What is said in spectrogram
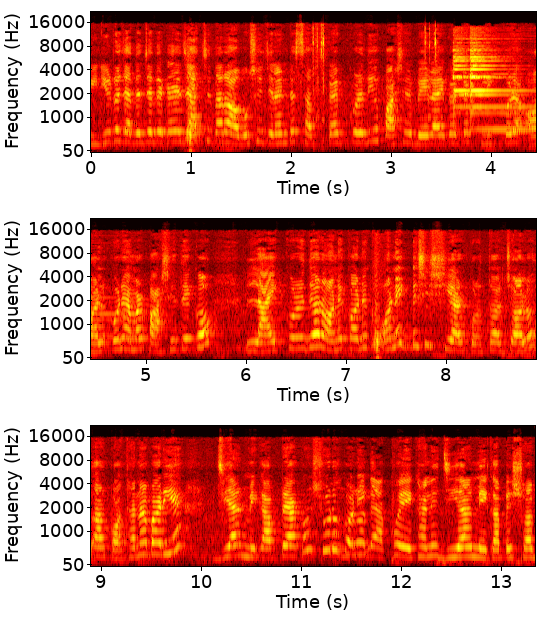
ভিডিওটা যাদের যাদের কাছে যাচ্ছে, তারা অবশ্যই চ্যানেলটা সাবস্ক্রাইব করে দিও, পাশের বেল আইকনটা ক্লিক করে অল করে আমার পাশে থেকেও লাইক করে দিও, আর অনেক অনেক অনেক বেশি শেয়ার করো। তো চলো, আর কথা না বাড়িয়ে জিয়ার মেকআপটা এখন শুরু করি। দেখো, এখানে জিয়ার মেকআপের সব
